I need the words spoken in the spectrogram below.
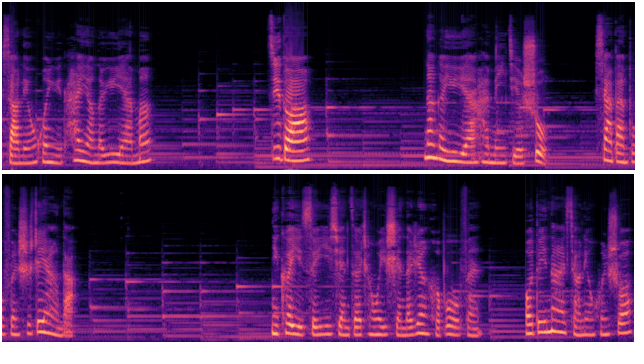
小灵魂与太阳的预言吗？记得啊。那个预言还没结束，下半部分是这样的：你可以随意选择成为神的任何部分。我对那小灵魂说：“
